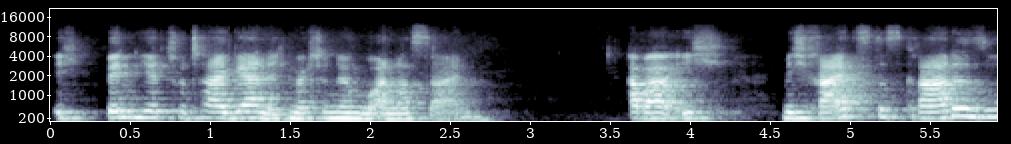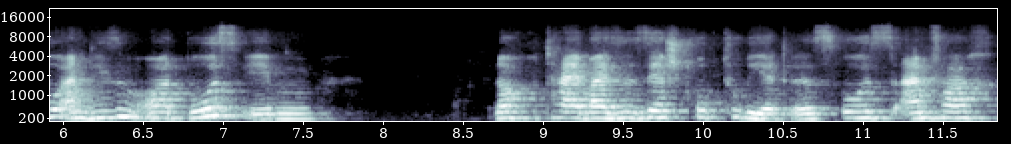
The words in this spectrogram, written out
ich bin hier total gerne. Ich möchte nirgendwo anders sein. Aber ich mich reizt es gerade so an diesem Ort, wo es eben noch teilweise sehr strukturiert ist, wo es einfach,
